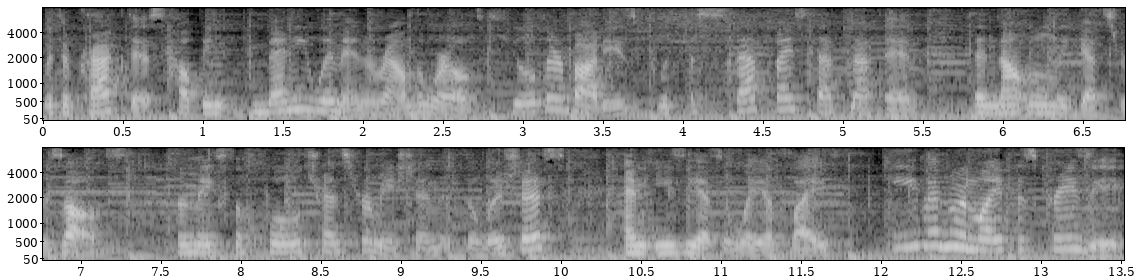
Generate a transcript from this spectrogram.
with a practice helping many women around the world heal their bodies with a step by step method that not only gets results, but makes the whole transformation delicious and easy as a way of life, even when life is crazy.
